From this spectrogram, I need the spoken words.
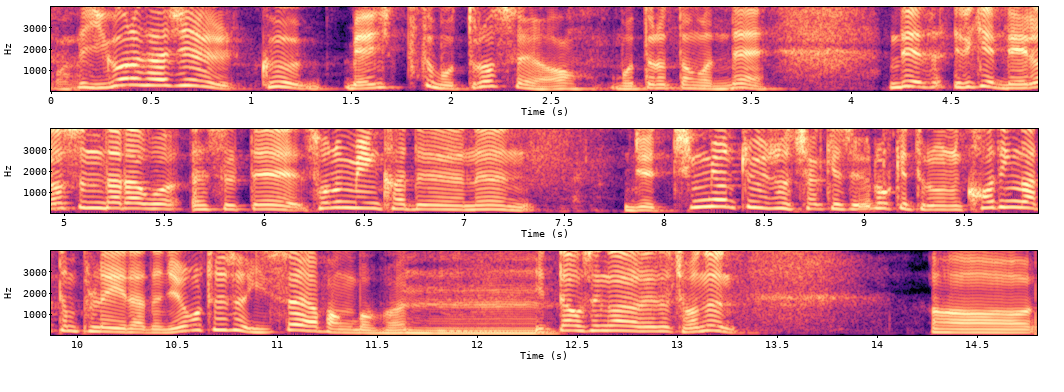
근데 이거는 사실 그 맨시티도 못 뚫었어요. 못 뚫었던 건데. 근데 이렇게 내려 쓴다라고 했을 때 손흥민 카드는 이제 측면 쪽에서 시작해서 이렇게 들어오는 cut in 같은 플레이라든지 이런 걸 통해서 있어야 방법은 있다고 생각을 해서 저는 어.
